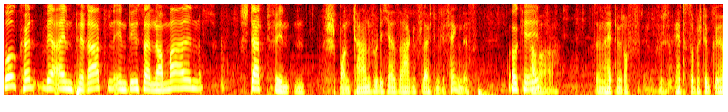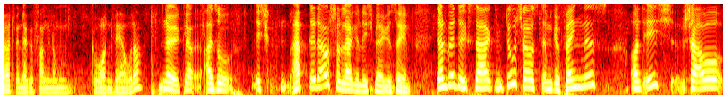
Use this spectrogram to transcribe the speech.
wo könnten wir einen Piraten in dieser normalen Stadt finden? Spontan würde ich ja sagen, vielleicht im Gefängnis. Okay. Aber dann hätten wir doch, hättest du bestimmt gehört, wenn der gefangen genommen geworden wäre, oder? Nö, klar, also ich hab den auch schon lange nicht mehr gesehen. Dann würde ich sagen, du schaust im Gefängnis und ich schaue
